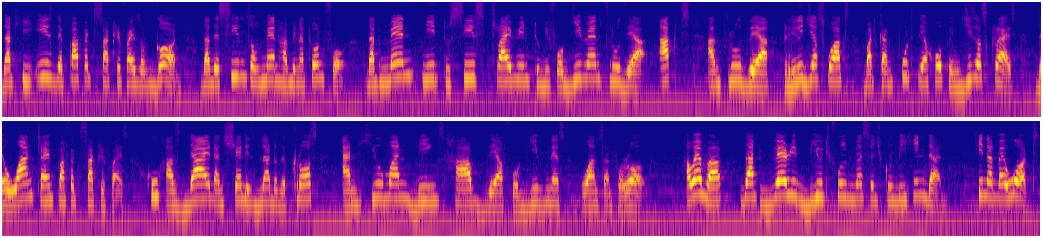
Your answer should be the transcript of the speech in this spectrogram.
that he is the perfect sacrifice of God, that the sins of men have been atoned for, that men need to cease striving to be forgiven through their acts and through their religious works, but can put their hope in Jesus Christ, the one time perfect sacrifice, who has died and shed his blood on the cross, and human beings have their forgiveness once and for all. However, that very beautiful message could be hindered. Hindered by what?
